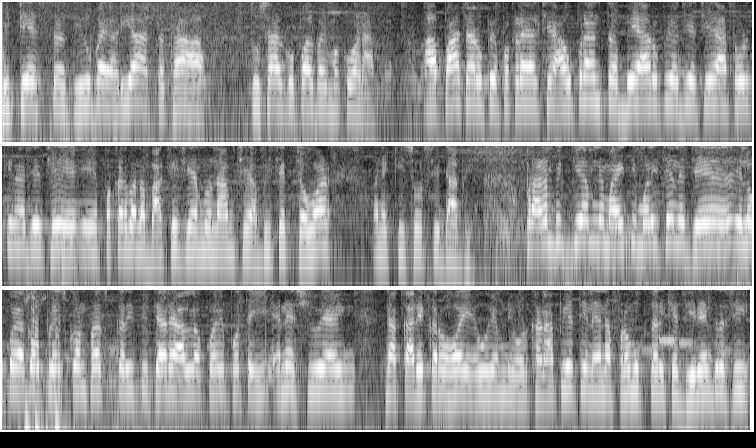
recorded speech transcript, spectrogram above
મિતેશ ધીરુભાઈ અડિયા તથા તુષાર ગોપાલભાઈ મકવાણા. આ પાંચ આરોપીઓ પકડાયેલ છે. આ ઉપરાંત બે આરોપીઓ જે છે, આ ટોળકીના જે છે, એ પકડવાના બાકી છે. એમનું નામ છે અભિષેક ચૌહાણ અને કિશોરસિંહ ડાભી. પ્રારંભિક જે અમને માહિતી મળી છે ને જે એ લોકોએ અગાઉ પ્રેસ કોન્ફરન્સ કરી હતી, ત્યારે આ લોકોએ પોતે એનએસયુઆઈના કાર્યકરો હોય એવું એમની ઓળખાણ આપી હતી અને એના પ્રમુખ તરીકે ધીરેન્દ્રસિંહ,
